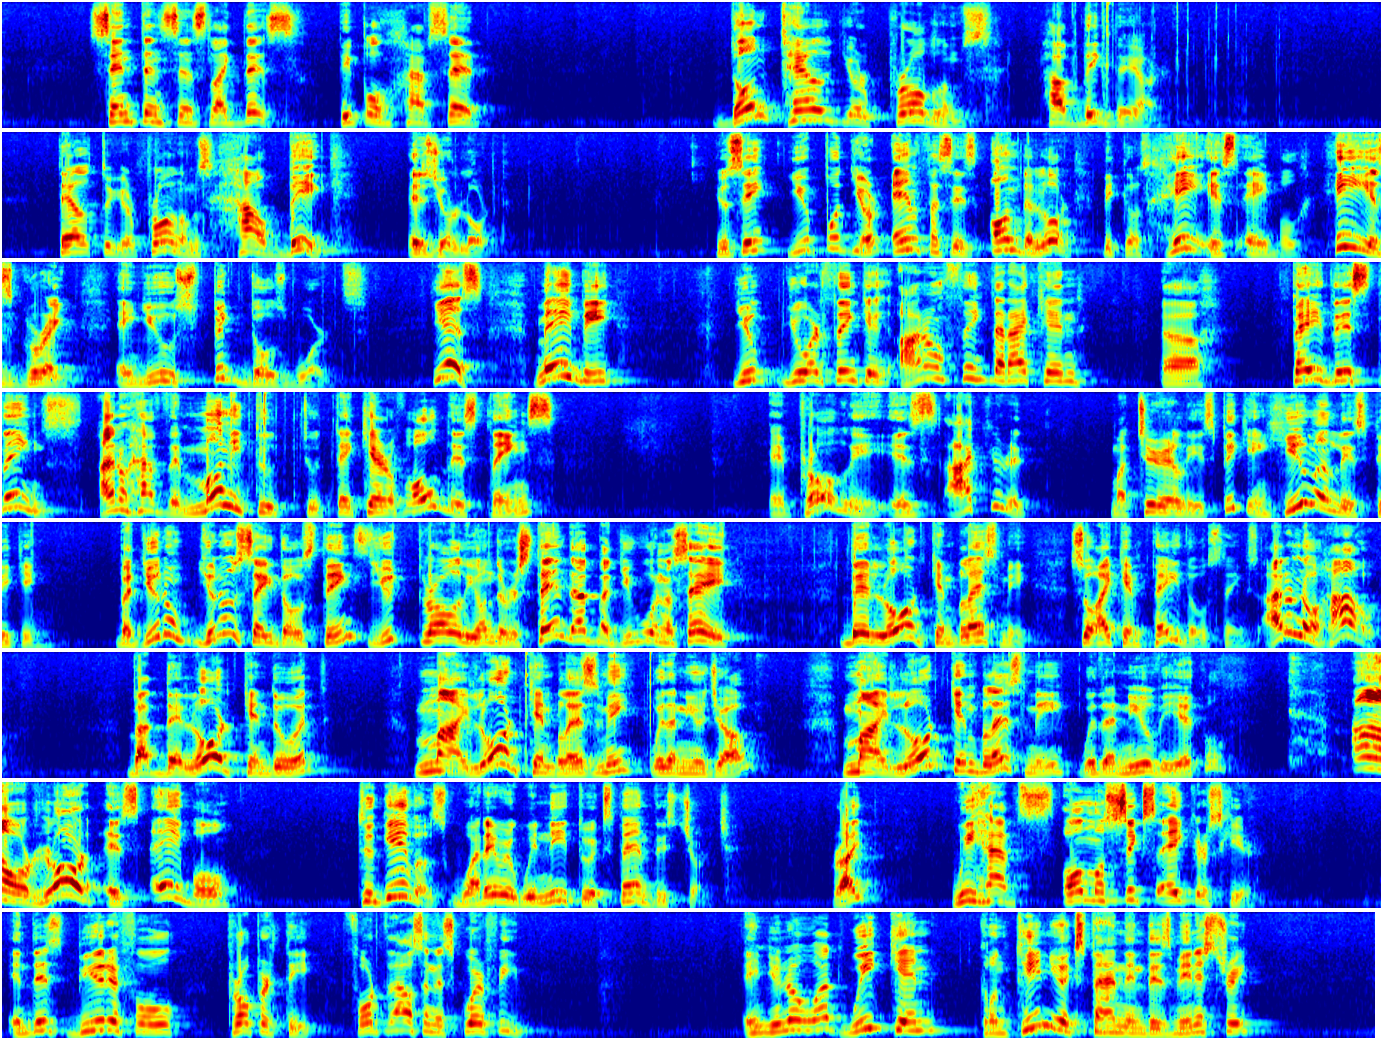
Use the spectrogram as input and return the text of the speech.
sentences like this. People have said, Don't tell your problems how big they are. Tell to your problems how big is your Lord. You see, you put your emphasis on the Lord because He is able, He is great, and you speak those words. Yes, maybe you, you are thinking, I don't think that I can uh, pay these things. I don't have the money to, to take care of all these things. And probably is accurate, materially speaking, humanly speaking. But you don't, you don't say those things. You probably understand that, but you want to say, the Lord can bless me so I can pay those things. I don't know how, but the Lord can do it. My Lord can bless me with a new job. My Lord can bless me with a new vehicle. Our Lord is able to give us whatever we need to expand this church, right? We have almost six acres here in this beautiful property, 4,000 square feet. And you know what? We can continue expanding this ministry.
